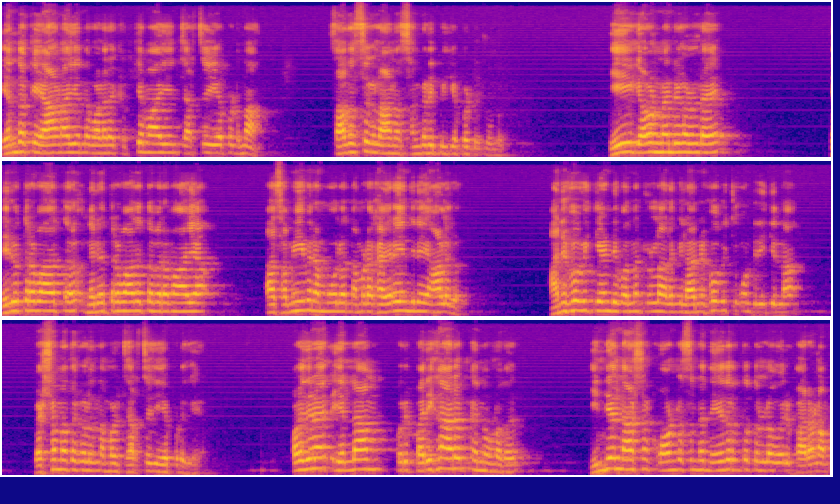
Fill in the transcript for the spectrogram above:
എന്തൊക്കെയാണ് എന്ന് വളരെ കൃത്യമായും ചർച്ച ചെയ്യപ്പെടുന്ന സദസ്സുകളാണ് സംഘടിപ്പിക്കപ്പെട്ടിട്ടുള്ളത്. ഈ ഗവൺമെന്റുകളുടെ നിരുത്തരവാദിത്ത നിരുത്തരവാദിത്വപരമായ ആ സമീപനം മൂലം നമ്മുടെ ഹൈറേഞ്ചിലെ ആളുകൾ അനുഭവിക്കേണ്ടി വന്നിട്ടുള്ള അല്ലെങ്കിൽ അനുഭവിച്ചുകൊണ്ടിരിക്കുന്ന വിഷമതകളും നമ്മൾ ചർച്ച ചെയ്യപ്പെടുകയാണ്. അപ്പോൾ ഇതിന് എല്ലാം ഒരു പരിഹാരം എന്നുള്ളത് ഇന്ത്യൻ നാഷണൽ കോൺഗ്രസിന്റെ നേതൃത്വത്തിലുള്ള ഒരു ഭരണം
